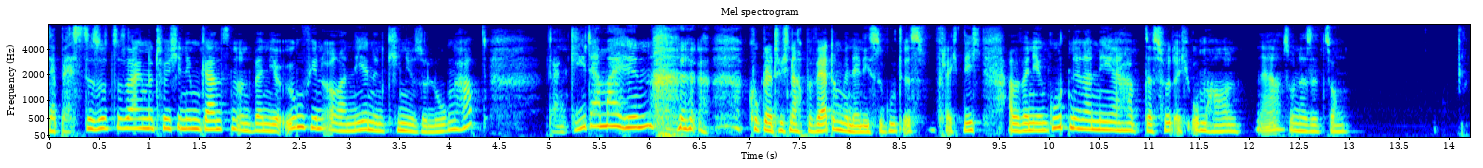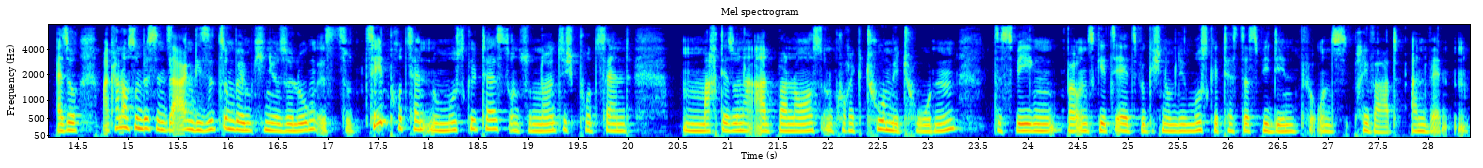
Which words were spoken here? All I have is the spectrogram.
der Beste sozusagen natürlich in dem Ganzen. Und wenn ihr irgendwie in eurer Nähe einen Kinesiologen habt, dann geht da mal hin. Guckt natürlich nach Bewertung, wenn der nicht so gut ist, vielleicht nicht. Aber wenn ihr einen guten in der Nähe habt, das wird euch umhauen, ja, so eine Sitzung. Also man kann auch so ein bisschen sagen, die Sitzung beim Kinesiologen ist zu 10% nur Muskeltest und zu 90% macht er so eine Art Balance- und Korrekturmethoden. Deswegen, bei uns geht es ja jetzt wirklich nur um den Muskeltest, dass wir den für uns privat anwenden.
